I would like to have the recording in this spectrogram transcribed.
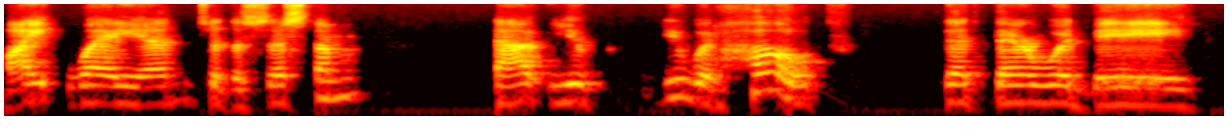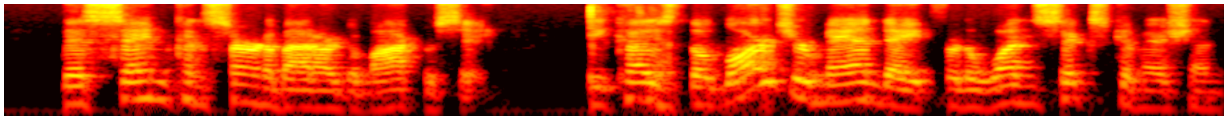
might weigh into the system. Now, you you would hope that there would be this same concern about our democracy, because yeah. the larger mandate for the One Six Commission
